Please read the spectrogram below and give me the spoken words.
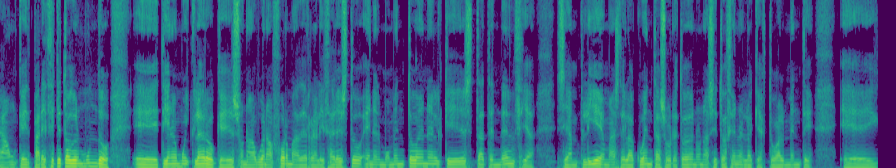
aunque parece que todo el mundo eh, tiene muy claro que es una buena forma de realizar esto, en el momento en el que esta tendencia se amplíe más de la cuenta, sobre todo en una situación en la que actualmente eh,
